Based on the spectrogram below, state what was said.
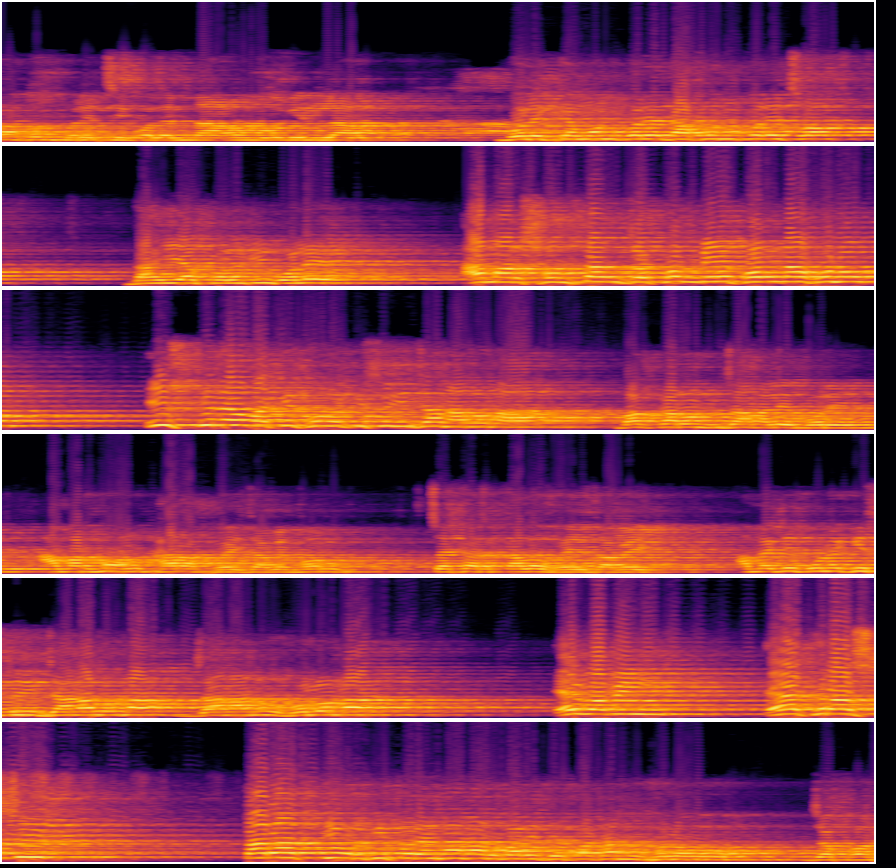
দাফন করেছি বলেন না আলহামদুলিল্লাহ বলে কেমন করে দাফন করেছ? দাহিয়া কলবি বলে, আমার সন্তান যখন মেয়ে কন্যা হলো স্ত্রী আমাকে কোনো কিছুই জানালো না, বা কারণ জানালে পরে আমার মন খারাপ হয়ে যাবে, মন চেখার কালো হয়ে যাবে। আমাকে কোনো কিছুই জানালো না, জানানো হলো না। এভাবেই এক রাষ্ট্রের তার আত্মীয়র ভিতরে নানার বাড়িতে পাঠানো হলো, যখন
